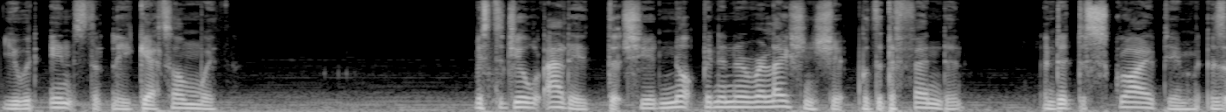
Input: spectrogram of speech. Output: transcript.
you would instantly get on with. Mr. Jewell added that she had not been in a relationship with the defendant and had described him as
